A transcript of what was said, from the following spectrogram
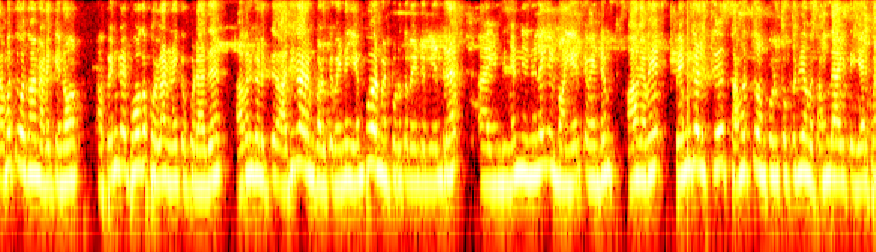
சமத்துவம் தான் நடக்கணும். பெண்கள் போக பொருளா நினைக்க கூடாது. அவர்களுக்கு அதிகாரம் கொடுக்க வேண்டும் எம்பவர்மெண்ட் கொடுக்க வேண்டும் என்ற இந்த என் நிலையில் ஏற்க வேண்டும். ஆகவே பெண்களுக்கு சமத்துவம் கொடுக்கக்கூடிய ஒரு சமுதாயத்தை ஏற்ப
